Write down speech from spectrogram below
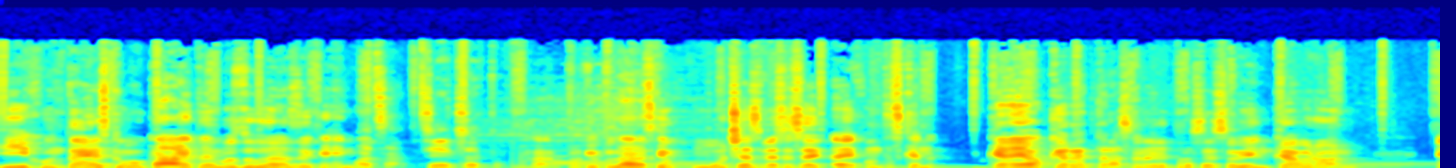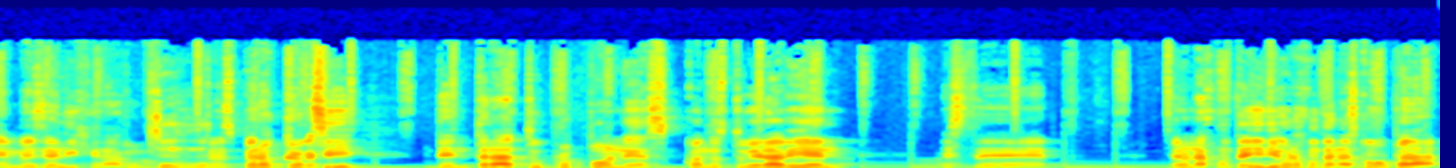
Y junta es como cada que tenemos dudas de que en WhatsApp. Sí, exacto. Ajá, porque pues la verdad es que muchas veces hay, hay juntas que creo que retrasan el proceso bien cabrón en vez de aligerarlo. Sí, Entonces, pero creo que si de entrada tú propones cuando estuviera bien este tener una junta y digo una junta nada más como para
